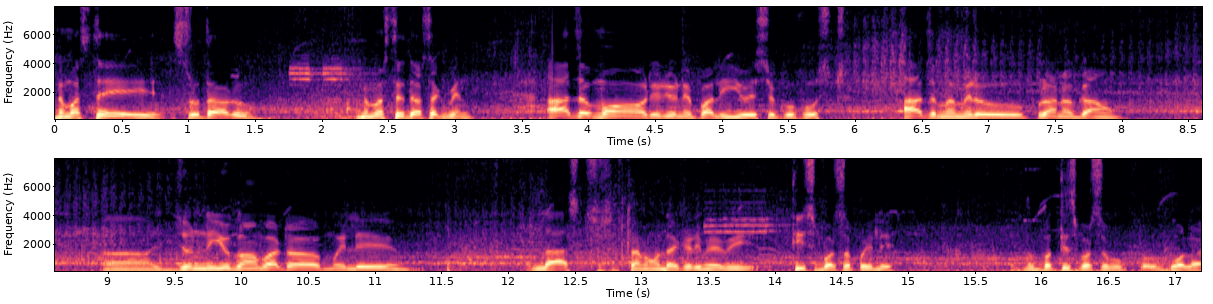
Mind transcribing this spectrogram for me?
नमस्ते श्रोताहरू नमस्ते दर्शकबिन। आज म रेडियो नेपाली युएसएको होस्ट। आज म मेरो पुरानो गाउँ जुन यो गाउँबाट मैले लास्ट टाइम आउँदाखेरि मेबी तिस वर्ष पहिले बत्तिस वर्ष होला।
